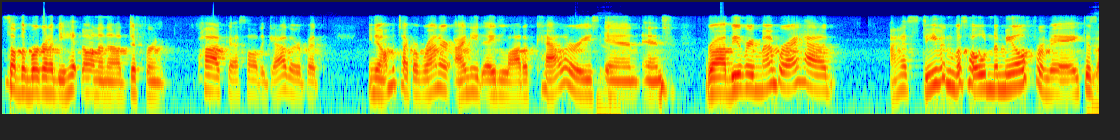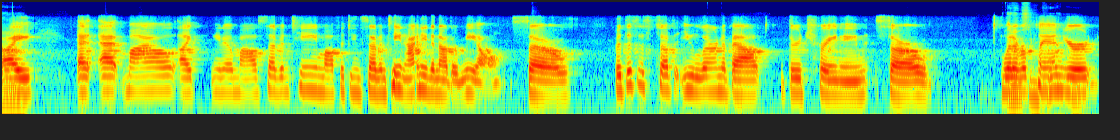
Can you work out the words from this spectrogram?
something we're going to be hitting on in a different podcast altogether. But you know, I'm the type of runner. I need a lot of calories, Yeah. and and Rob, you remember I had, I had Steven was holding a meal for me because Yeah. I, at, at mile like you know mile 17, mile 15, 17, I need another meal. So, but this is stuff that you learn about through training. So, whatever plan important. you're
